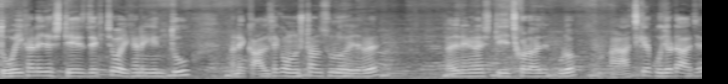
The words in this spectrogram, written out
তো ওইখানে যে স্টেজ দেখছ, ওইখানে কিন্তু মানে কাল থেকে অনুষ্ঠান শুরু হয়ে যাবে। তাই জন্য এখানে স্টেজ করা হয়েছে পুরো। আর আজকে পুজোটা আছে।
